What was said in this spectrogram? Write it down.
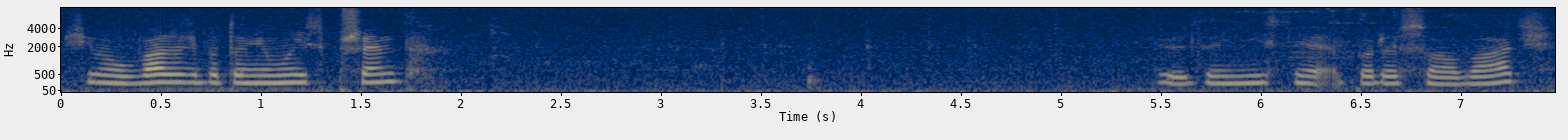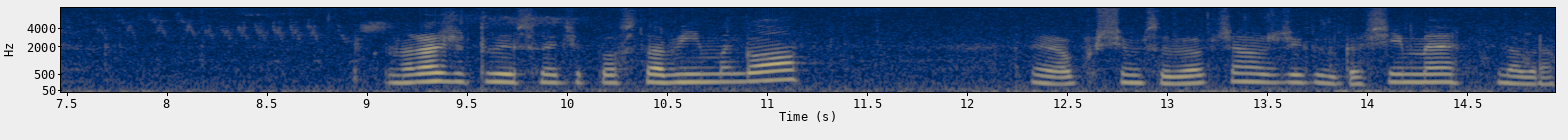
Musimy uważać, bo to nie mój sprzęt. żeby tutaj nic nie porysować. Na razie tutaj słuchajcie postawimy go. E, opuścimy sobie obciążnik, zgasimy. Dobra.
